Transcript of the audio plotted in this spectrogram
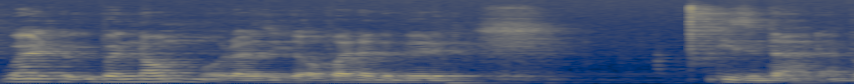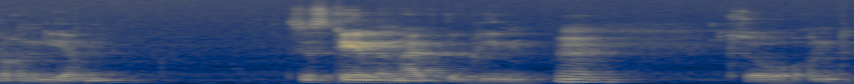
weiter übernommen oder sich auch weitergebildet. die sind da halt einfach in ihrem System dann halt geblieben. Mhm. So, und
